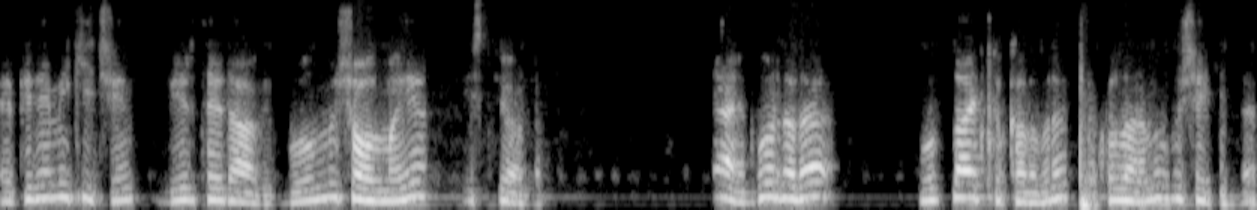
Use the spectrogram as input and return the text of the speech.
epidemik için bir tedavi bulmuş olmayı istiyordum. Yani burada da would like to kalıbının kullanımı bu şekilde.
